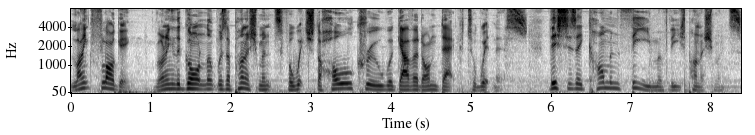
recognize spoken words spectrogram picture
Like flogging, running the gauntlet was a punishment for which the whole crew were gathered on deck to witness. This is a common theme of these punishments,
